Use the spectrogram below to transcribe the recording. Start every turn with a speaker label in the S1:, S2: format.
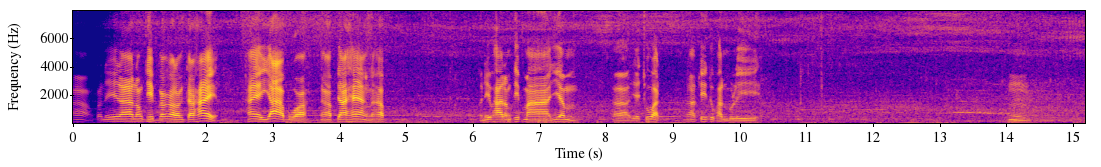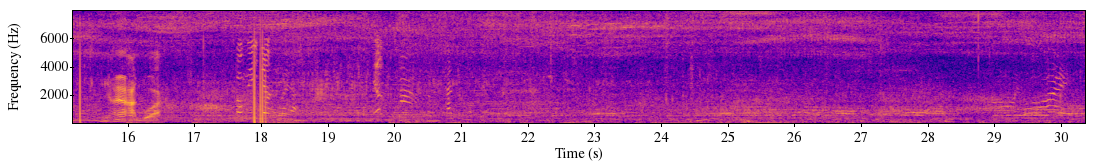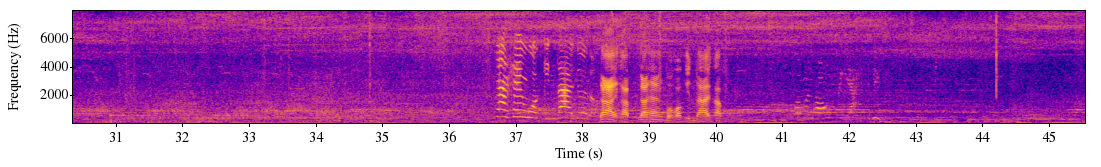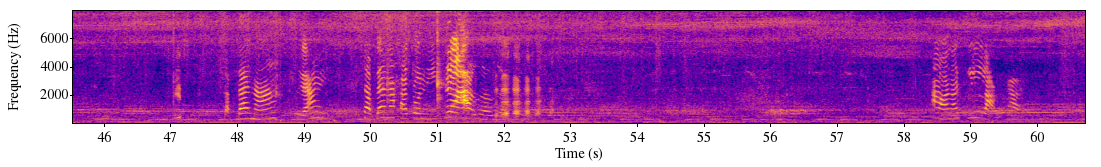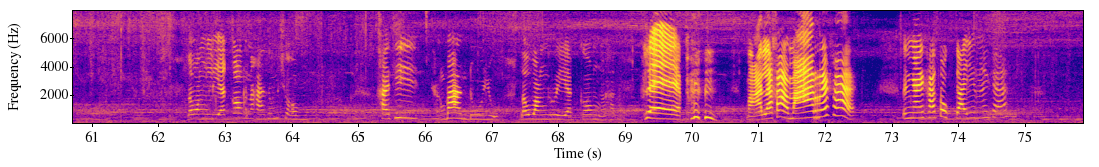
S1: อ้าวตอนนี้นะน้องทิพย์ก็กำลังจะให้ให้หญ้าบัวนะครับหญ้าแห้งนะครับ วันนี้พาน้องทิพย์มาเยี่ยมเอ่อยายชวดนะครับที่สุพรรณบุรี อืมนี่ให้อาหารบัว
S2: ตรงนี้เยอะเลยอะ กินได้ด้วยเหรอ
S1: ได้ครับหญ้าแห้งบัวก็กินได้ครับ
S2: เพราะมันท้องเสีย
S1: ทิพย์
S2: จับได้นะเสือให้จับได้นะคะตัวนี้เรือเรือเรือเอาอันนะกินหลังค่ะ ระวังเลียกล้องนะคะท่านผู้ชม ใครที่ทางบ้านดูอยู่ ระวังเลียกล้องนะคะแผลบ มาแล้วค่ะ มาเลยค่ะ เป็นไงคะ ตกใจไหมคะ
